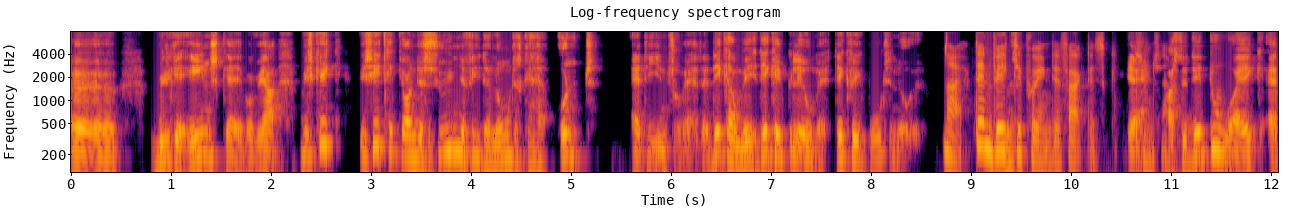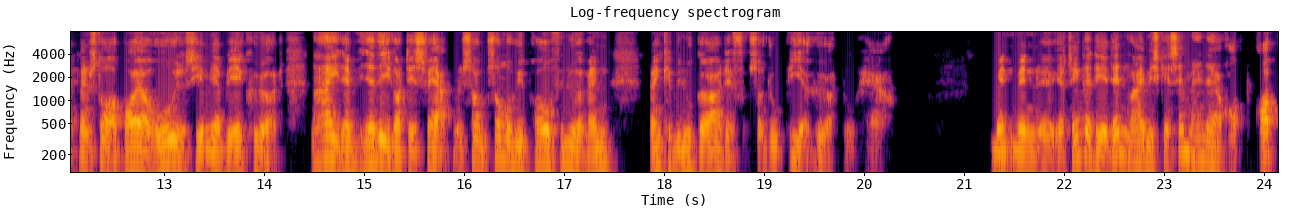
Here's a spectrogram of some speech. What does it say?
øh, hvilke egenskaber vi har. Vi skal, ikke, vi skal ikke have gjort det synligt, fordi der er nogen, der skal have ondt af de introverte. Det kan, vi, det kan vi ikke leve med. Det kan vi ikke bruge til noget. Nej, det er en vigtig pointe faktisk, ja, synes jeg. altså det duer ikke, at man står og bøjer hovedet og siger, at jeg bliver ikke hørt. Nej, jeg, jeg ved godt, det er svært, men så, så må vi prøve at finde ud af, hvordan, hvordan kan vi nu gøre det, så du bliver hørt nu her. Men, men øh, jeg tænker, det er den vej, vi skal simpelthen have råbt op,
